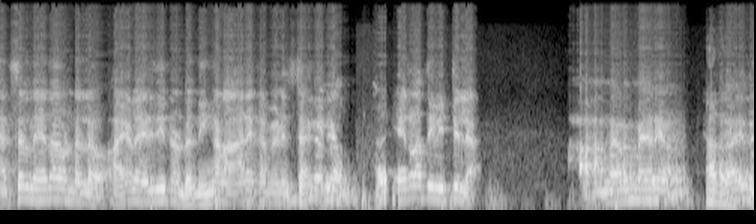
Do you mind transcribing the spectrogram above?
നക്സൽ നേതാവ് ഉണ്ടല്ലോ അയാൾ എഴുതിയിട്ടുണ്ട്. നിങ്ങൾ ആരെ കമ്മ്യൂണിസ്റ്റ് ആക്കില്ല അത് കേരളത്തിൽ വിറ്റില്ല. അന്നേരം നാടകം വേറെയാണ്. അതായത്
